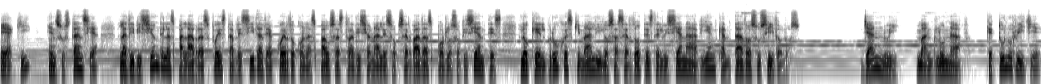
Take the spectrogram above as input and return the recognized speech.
He aquí, en sustancia, la división de las palabras fue establecida de acuerdo con las pausas tradicionales observadas por los oficiantes, lo que el brujo esquimal y los sacerdotes de Luisiana habían cantado a sus ídolos. Jan Louis, Manglunav, Ketulu Rille,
